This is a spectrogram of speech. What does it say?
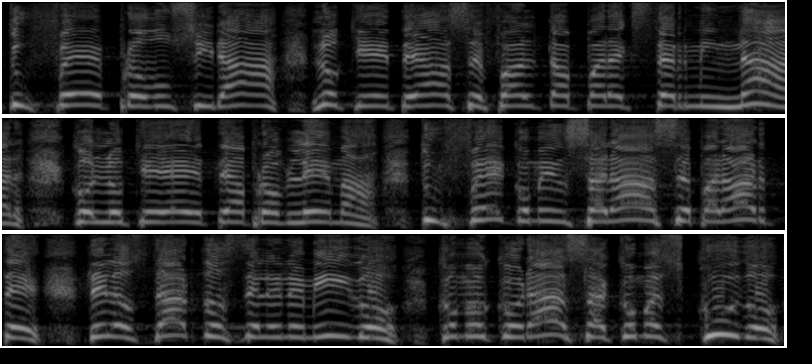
Tu fe producirá lo que te hace falta para exterminar con lo que te problema. Tu fe comenzará a separarte de los dardos del enemigo como coraza, como escudo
